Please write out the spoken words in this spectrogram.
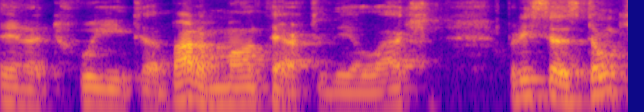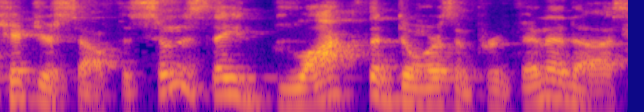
in a tweet about a month after the election. But he says, Don't kid yourself. As soon as they locked the doors and prevented us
